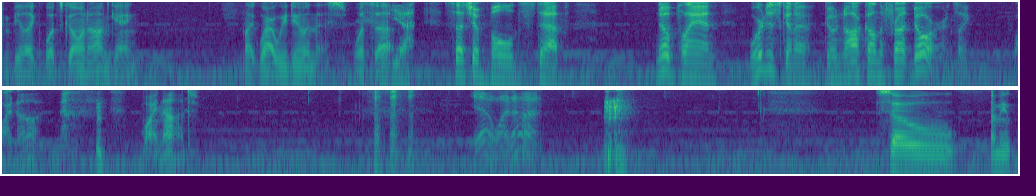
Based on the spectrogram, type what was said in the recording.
and be like what's going on gang like why are we doing this what's up Yeah, such a bold step. No plan. We're just gonna go knock on the front door. It's like, why not? why not yeah, why not? so i mean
